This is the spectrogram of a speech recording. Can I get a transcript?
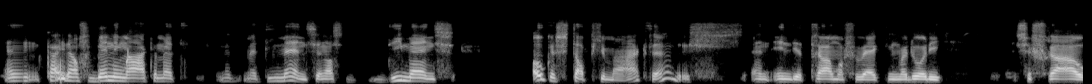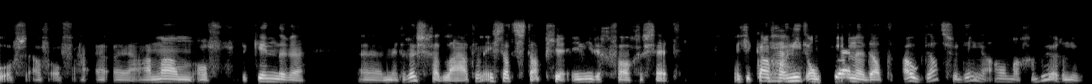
En kan je dan verbinding maken met, met, met die mens? En als die mens ook een stapje maakt, hè? Dus, en in de traumaverwerking, waardoor die zijn vrouw of, of, of eh, eh, haar man of de kinderen eh, met rust gaat laten, dan is dat stapje in ieder geval gezet. Want je kan Ja. gewoon niet ontkennen dat ook dat soort dingen allemaal gebeuren nu.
